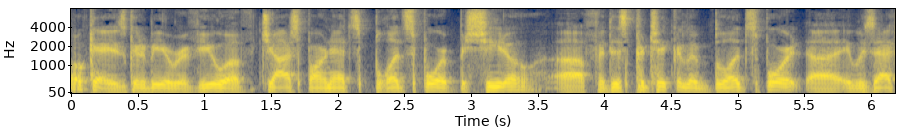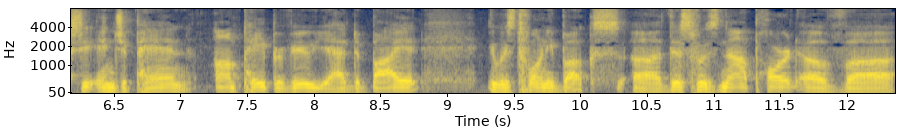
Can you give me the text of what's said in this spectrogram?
Okay, it's going to be a review of Josh Barnett's Bloodsport Bushido. Uh, for this particular Bloodsport, uh, it was actually in Japan on pay per view. You had to buy it. It was twenty bucks. Uh, this was not part of uh,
